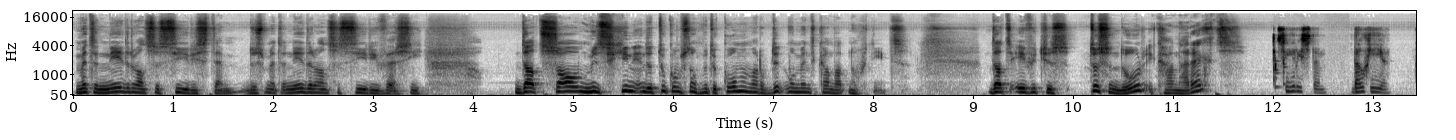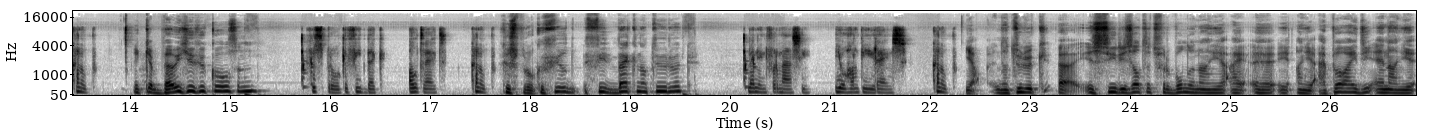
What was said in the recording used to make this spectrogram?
met een Nederlandse Siri-stem. Dus met een Nederlandse Siri-versie. Dat zou misschien in de toekomst nog moeten komen, maar op dit moment kan dat nog niet. Dat eventjes tussendoor. Ik ga naar rechts. Siri stem. België. Knop. Ik heb België gekozen. Gesproken feedback. Altijd. Knop. Gesproken feedback natuurlijk. Mijn informatie. Johan Pierijns. Knop. Ja, natuurlijk eh, is Siri is altijd verbonden aan je, eh, aan je Apple ID en aan je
